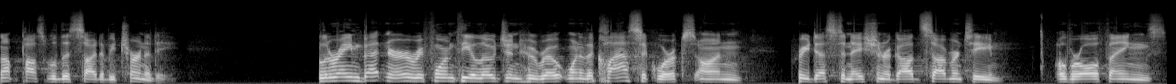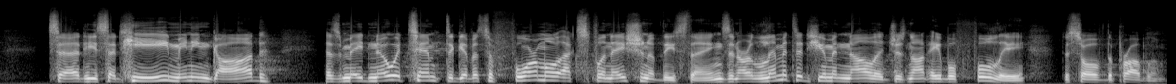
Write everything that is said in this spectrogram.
Not possible this side of eternity. Loraine Boettner, a Reformed theologian who wrote one of the classic works on predestination or God's sovereignty over all things, said, He said, He, meaning God, has made no attempt to give us a formal explanation of these things, and our limited human knowledge is not able fully to solve the problem.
